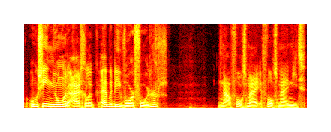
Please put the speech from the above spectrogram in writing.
hoe zien jongeren eigenlijk, hebben die woordvoerders? Nou, volgens mij, volgens mij niet.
